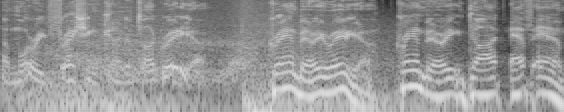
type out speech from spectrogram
A more refreshing kind of talk radio. Cranberry Radio. Cranberry.fm.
